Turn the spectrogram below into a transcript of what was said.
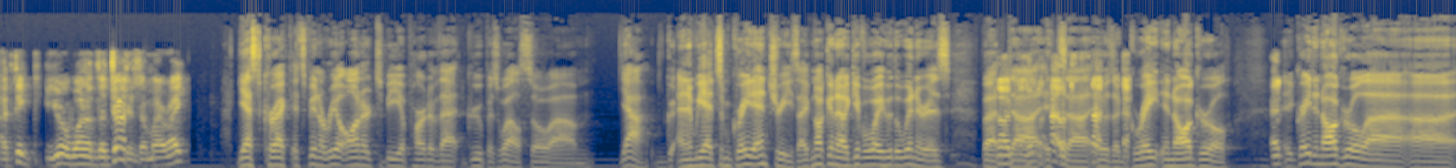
I think you're one of the judges. Am I right? Yes, correct. It's been a real honor to be a part of that group as well. So, um, yeah, and we had some great entries. I'm not going to give away who the winner is, but uh, it's uh, it was a great inaugural, a great inaugural uh, uh,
